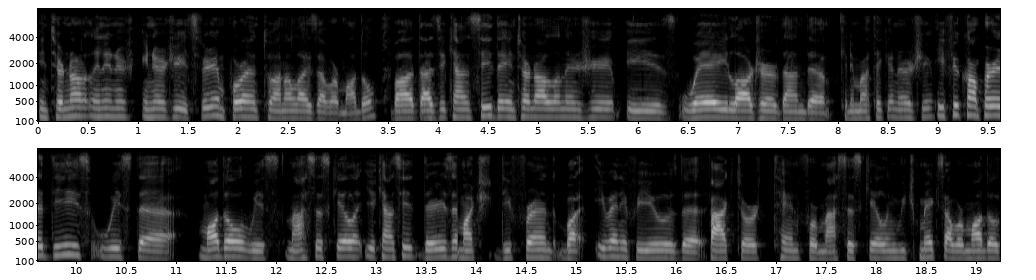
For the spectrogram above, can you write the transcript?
internal energy. It's very important to analyze our model but as you can see the internal energy is way larger than the kinematic energy. If you compare this with the model with mass scale you can see there is a much different but even if we use the factor 10 for mass scaling which makes our model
